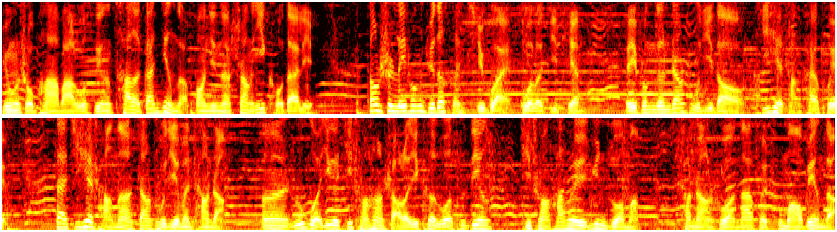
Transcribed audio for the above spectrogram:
用手帕把螺丝钉擦得干净的放进了上衣口袋里。当时雷锋觉得很奇怪。过了几天，雷锋跟张书记到机械厂开会，在机械厂呢，张书记问厂长：“嗯，如果一个机床上少了一颗螺丝钉，机床还会运作吗？”厂长说：“那会出毛病的。”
